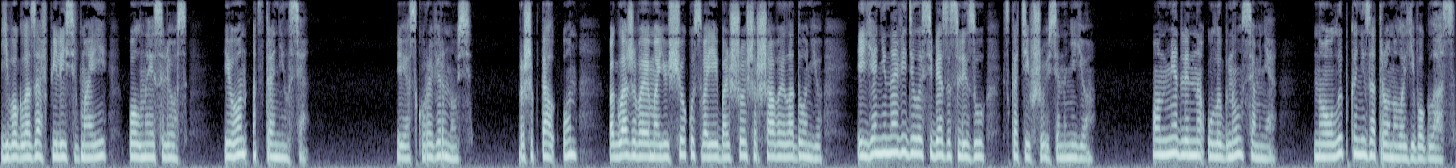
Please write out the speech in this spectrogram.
Его глаза впились в мои, полные слез, и он отстранился. «Я скоро вернусь», — прошептал он, поглаживая мою щеку своей большой шершавой ладонью, и я ненавидела себя за слезу, скатившуюся на нее. Он медленно улыбнулся мне, но улыбка не затронула его глаз.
